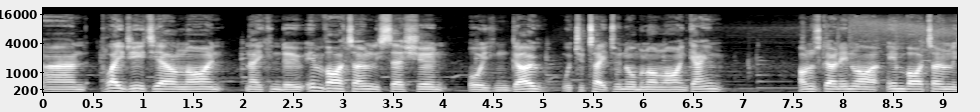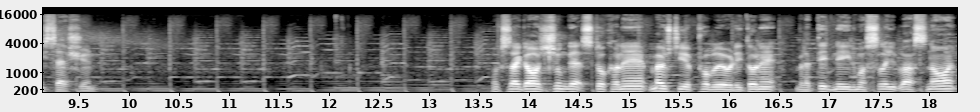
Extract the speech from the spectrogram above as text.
and play GTA Online. Now you can do invite only session or you can go, which will take to a normal online game. I'm just going in invite only session. Like I say guys, you shouldn't get stuck on here. Most of you have probably already done it, but I did need my sleep last night.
